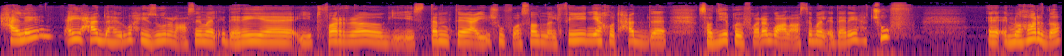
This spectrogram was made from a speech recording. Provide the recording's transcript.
حاليا أي حد هيروح يزور العاصمة الإدارية يتفرج يستمتع يشوف وصلنا لفين ياخد حد صديقه يفرجه على العاصمة الإدارية هتشوف آه، النهارده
